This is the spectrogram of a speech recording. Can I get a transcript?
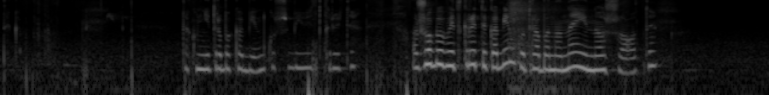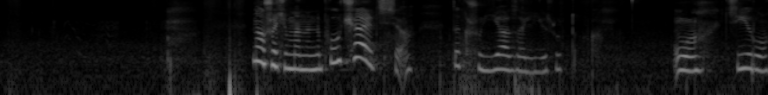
Так, так мені треба кабінку собі відкрити. А щоб відкрити кабінку, треба на неї нажати. Ну, щось у мене не виходить. Так що я залізу так. О, тіро.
